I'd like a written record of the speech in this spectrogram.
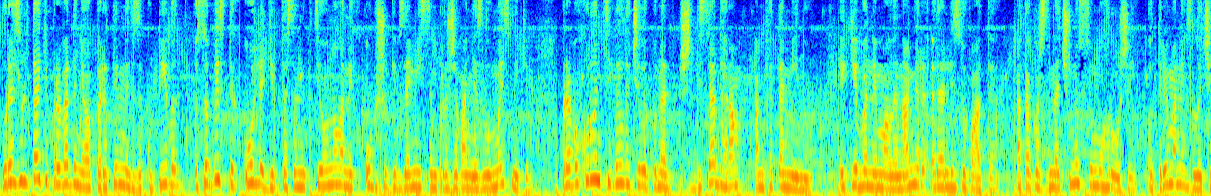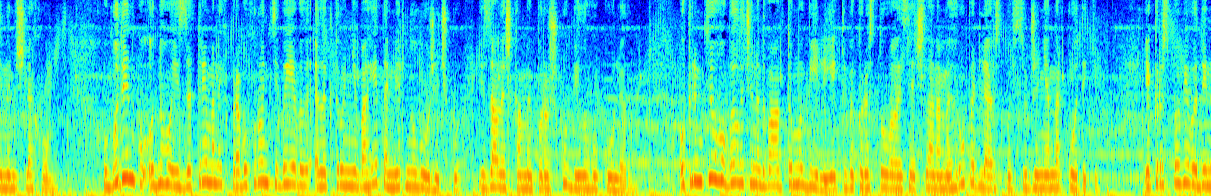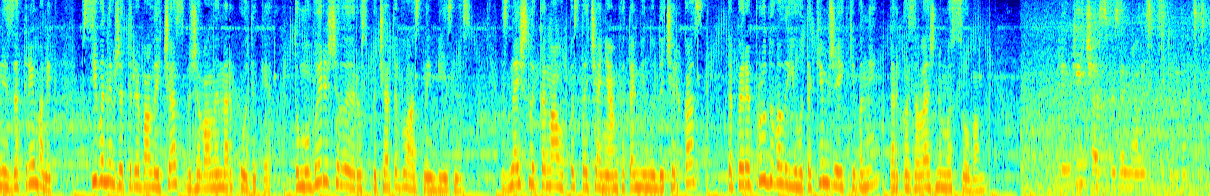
У результаті проведення оперативних закупівель, особистих оглядів та санкціонованих обшуків за місцем проживання зловмисників, правоохоронці вилучили понад 60 грам амфетаміну, які вони мали намір реалізувати, а також значну суму грошей, отриманих злочинним шляхом. У будинку одного із затриманих правоохоронці виявили електронні ваги та мірну ложечку із залишками порошку білого кольору. Окрім цього, вилучено два автомобілі, які використовувалися членами групи для розповсюдження наркотиків. Як розповів один із затриманих, всі вони вже тривалий час вживали наркотики, тому вирішили розпочати власний бізнес. Знайшли канал постачання амфетаміну до Черкас та перепродували його таким же, як і вони, наркозалежним особам. Який час ви займалися збутом наркотиків?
